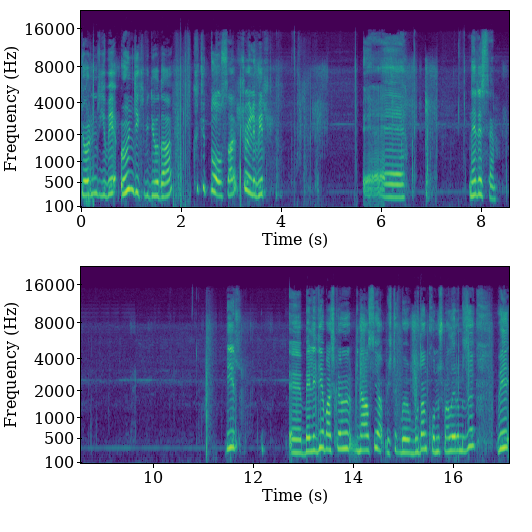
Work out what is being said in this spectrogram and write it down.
gördüğünüz gibi önceki videoda küçük de olsa şöyle bir ee, ne desem bir e, belediye başkanı binası yapmıştık. Böyle buradan konuşmalarımızı ve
